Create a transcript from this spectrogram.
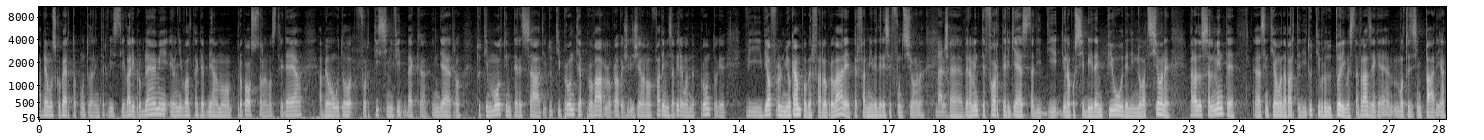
abbiamo scoperto appunto dalle interviste i vari problemi e ogni volta che abbiamo proposto la nostra idea abbiamo avuto fortissimi feedback indietro, tutti molto interessati, tutti pronti a provarlo proprio, ci dicevano fatemi sapere quando è pronto che vi, vi offro il mio campo per farlo provare e per farmi vedere se funziona. Bello. C'è veramente forte richiesta di, di, di una possibilità in più, dell'innovazione. Paradossalmente eh, sentivamo da parte di tutti i produttori questa frase che è molto simpatica.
